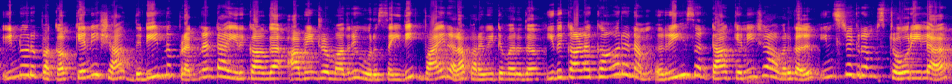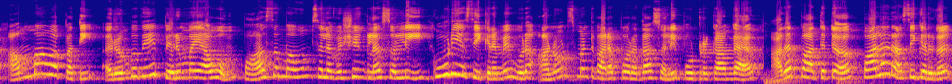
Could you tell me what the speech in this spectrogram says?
இன்னொரு பக்கம் கெனிஷா திடீர்னு பிரெக்னண்டா இருக்காங்க அப்படின்ற மாதிரி ஒரு செய்தி வைரலா பரவிட்டு வருது. இதுக்கான காரணம் ரீசெண்டா கெனிஷா அவர்கள் இன்ஸ்டாகிராம் ஸ்டோரியில அம்மாவை பத்தி ரொம்பவே பெருமையாவும் பாசமாவும் சில விஷயங்களை சொல்லி கூடிய சீக்கிரமே ஒரு அனௌன்ஸ்மெண்ட் வரப்போறதா சொல்லி போட்டிருக்காங்க. அதை பார்த்துட்டு பல ரசிகர்கள்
